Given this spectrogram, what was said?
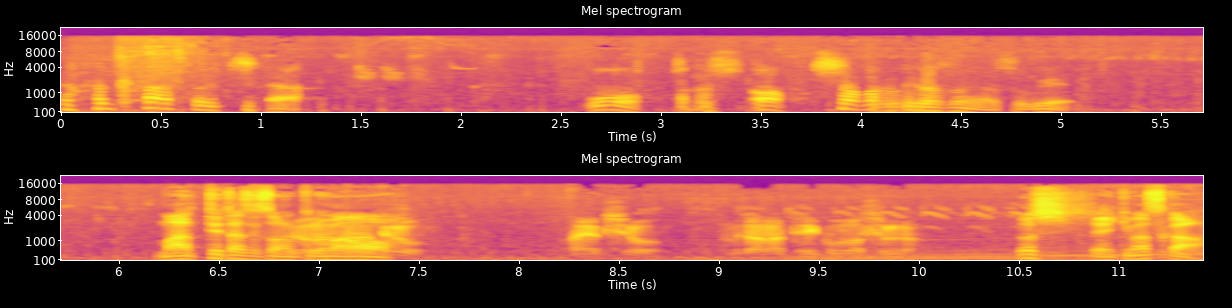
あかんのじゃ。おちょっとし、あ、下から出出すんや、すげえ。待ってたぜその車を。早くしろ。無駄な抵抗はするな。よしじゃあ行きますか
